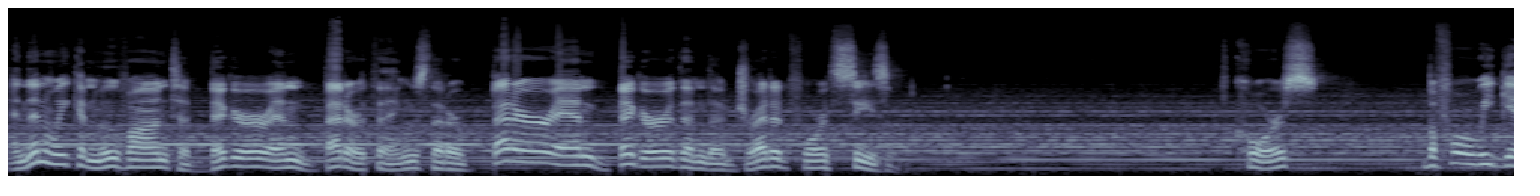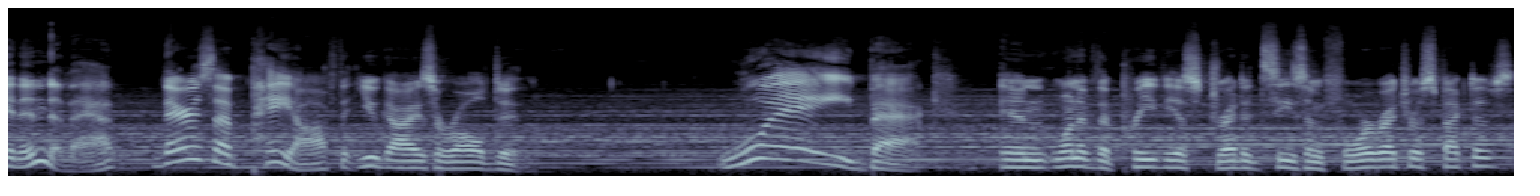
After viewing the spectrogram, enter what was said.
and then we can move on to bigger and better things that are better and bigger than the dreaded fourth season. Course, before we get into that, there's a payoff that you guys are all due. Way back in one of the previous dreaded season 4 retrospectives,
